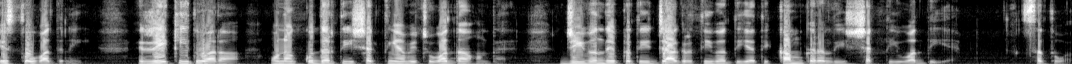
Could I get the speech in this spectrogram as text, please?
ਇਸ ਤੋਂ ਵੱਧ ਨਹੀਂ, ਰੇਕੀ ਦੁਆਰਾ ਉਹਨਾਂ ਕੁਦਰਤੀ ਸ਼ਕਤੀਆਂ ਵਿੱਚ ਵਾਧਾ ਹੁੰਦਾ ਹੈ। ਜੀਵਨ ਦੇ ਪ੍ਰਤੀ ਜਾਗਰਤੀ ਵੱਧਦੀ ਹੈ ਤੇ ਕੰਮ ਕਰਨ ਦੀ ਸ਼ਕਤੀ ਵੱਧਦੀ ਹੈ। ਸਤਵਾਂ,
